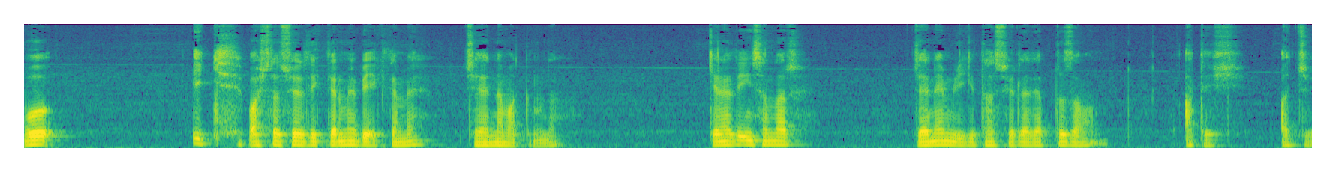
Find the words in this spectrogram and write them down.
Bu ilk başta söylediklerime bir ekleme cehennem hakkında. Genelde insanlar cehennemle ilgili tasvirler yaptığı zaman ateş, acı,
